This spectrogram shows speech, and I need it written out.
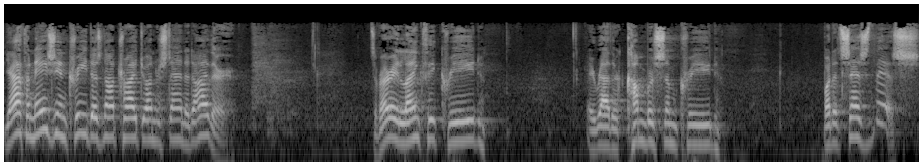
The Athanasian Creed does not try to understand it either. It's a very lengthy creed, a rather cumbersome creed, but it says this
